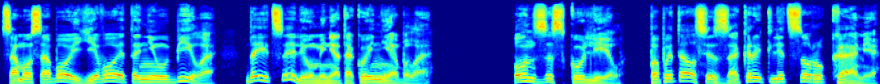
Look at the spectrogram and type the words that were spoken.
Само собой, его это не убило, да и цели у меня такой не было. Он заскулил, попытался закрыть лицо руками,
